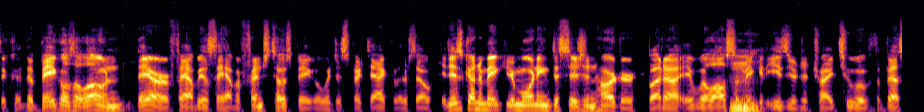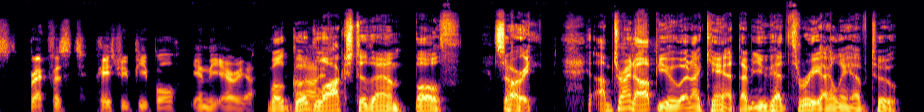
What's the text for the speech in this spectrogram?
The, the bagels alone, they are fabulous. They have a French toast bagel, which is spectacular. So it is going to make your morning decision harder, but uh, it will also Mm. make it easier to try two of the best breakfast pastry people in the area. Well, good Uh, lox to them, both. Sorry. I'm trying to up you, and I can't. I mean, you had three. I only have two.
